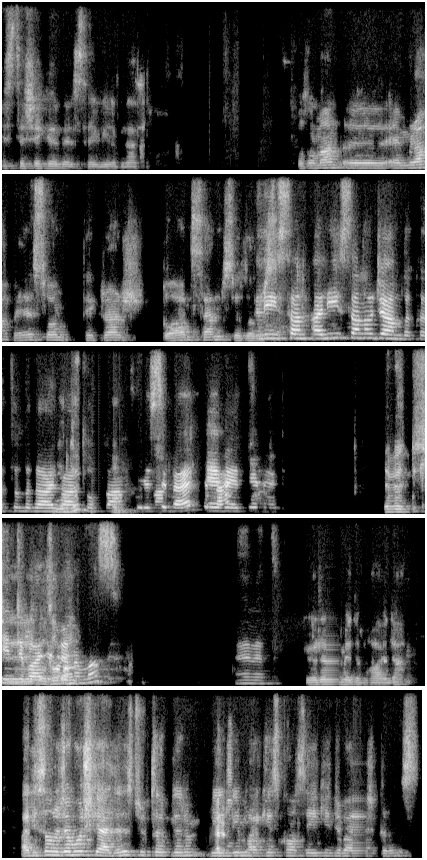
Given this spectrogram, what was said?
Biz teşekkür ederiz sevgili Bülent. O zaman e, Emrah ve en son tekrar Doğan sen mi söz Ali alırsın? İhsan, Ali İhsan hocam da katıldı galiba Burada mı? toplantıya Sibel. Evet, Evet, ikinci e, o zaman başkanımız. Evet. göremedim hala. Ali İhsan Hocam hoş geldiniz. Türk Tabiplerin Birliği Merkez Konseyi ikinci başkanımız.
